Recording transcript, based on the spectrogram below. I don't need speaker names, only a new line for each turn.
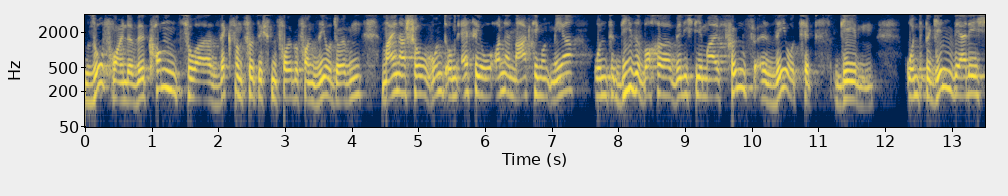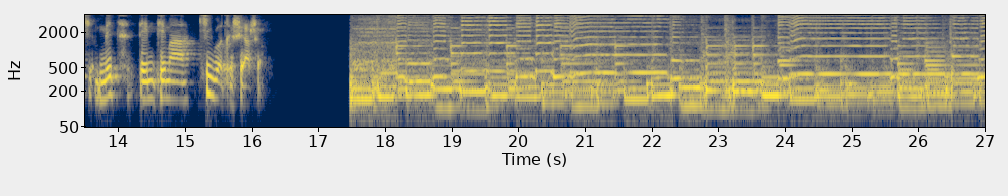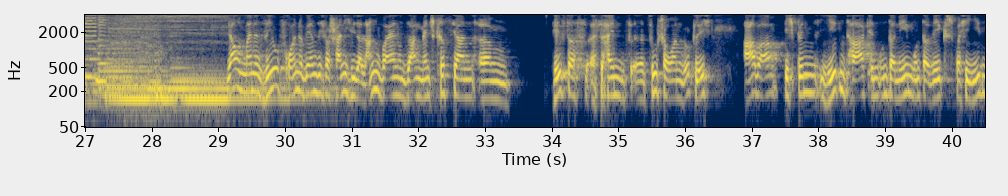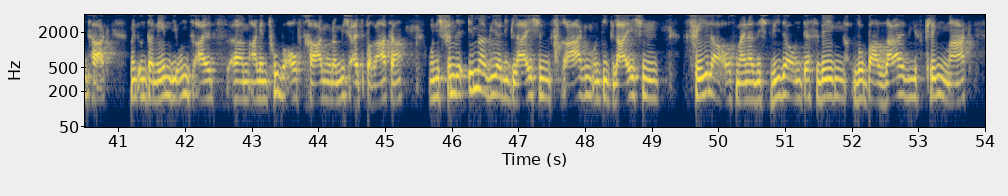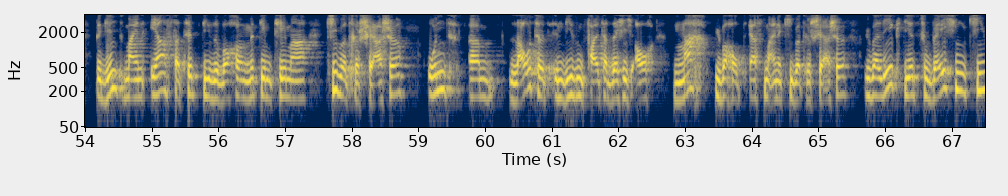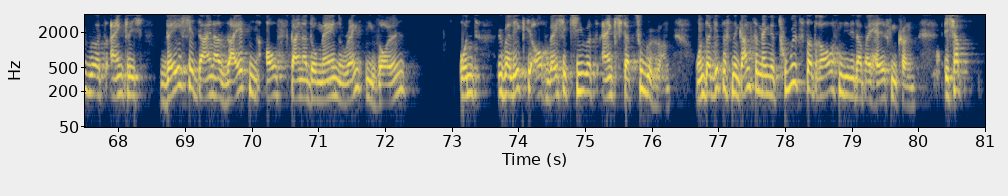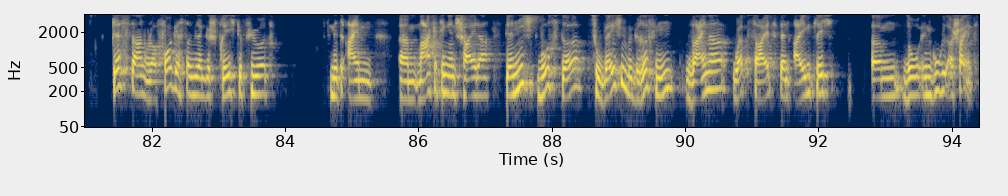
So, Freunde, willkommen zur 46. Folge von SEO Driven, meiner Show rund um SEO, Online-Marketing und mehr. Und diese Woche will ich dir mal fünf SEO-Tipps geben. Und beginnen werde ich mit dem Thema Keyword-Recherche. Ja, und meine SEO-Freunde werden sich wahrscheinlich wieder langweilen und sagen, Mensch, Christian, ähm, hilft das äh, deinen äh, Zuschauern wirklich? Aber ich bin jeden Tag in Unternehmen unterwegs, spreche jeden Tag mit Unternehmen, die uns als ähm, Agentur beauftragen oder mich als Berater. Und ich finde immer wieder die gleichen Fragen und die gleichen Fehler aus meiner Sicht wieder. Und deswegen, so basal wie es klingen mag, beginnt mein erster Tipp diese Woche mit dem Thema Keyword-Recherche und ähm, lautet in diesem Fall tatsächlich auch, mach überhaupt erstmal eine Keyword-Recherche, überleg dir, zu welchen Keywords eigentlich welche deiner Seiten auf deiner Domain ranken sollen und überleg dir auch, welche Keywords eigentlich dazugehören. Und da gibt es eine ganze Menge Tools da draußen, die dir dabei helfen können. Ich habe gestern oder vorgestern wieder ein Gespräch geführt mit einem ähm, Marketingentscheider, der nicht wusste, zu welchen Begriffen seine Website denn eigentlich ähm, so in Google erscheint.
